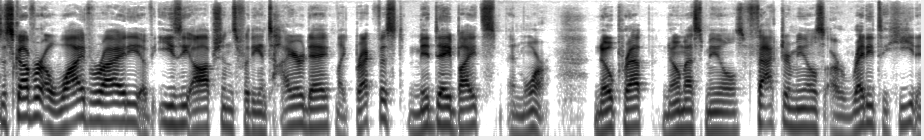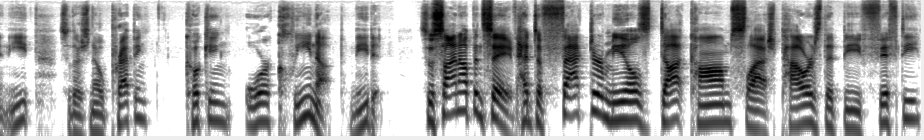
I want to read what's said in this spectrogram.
Discover a wide variety of easy options for the entire day, like breakfast, midday bites, and more. No prep, no mess meals. Factor meals are ready to heat and eat, so there's no prepping, cooking, or cleanup needed. So sign up and save. Head to factormeals.com slash powersthatbe50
